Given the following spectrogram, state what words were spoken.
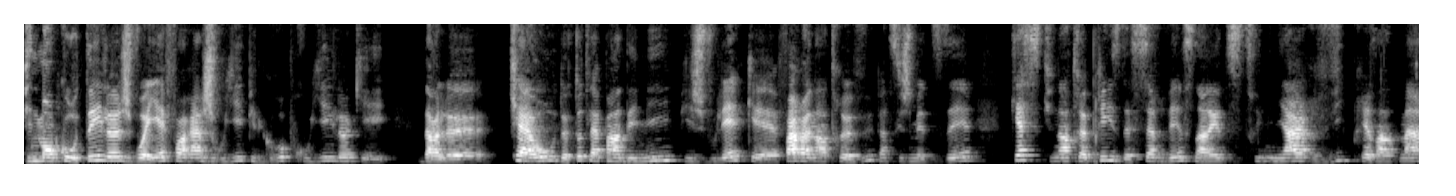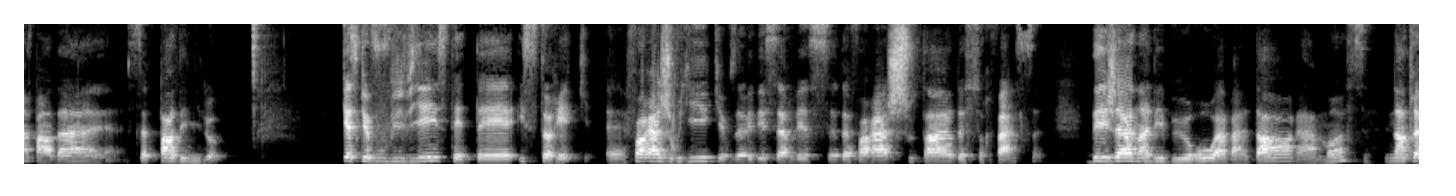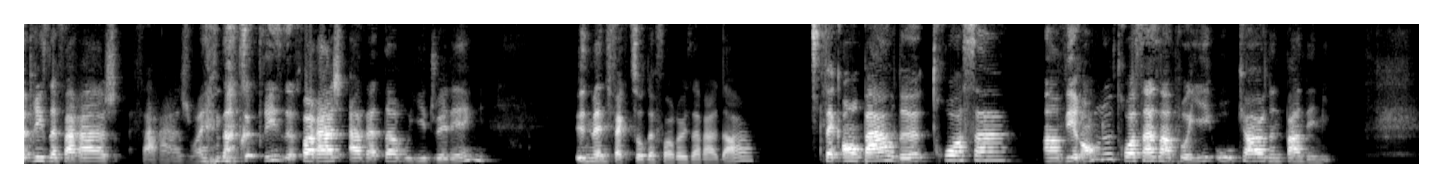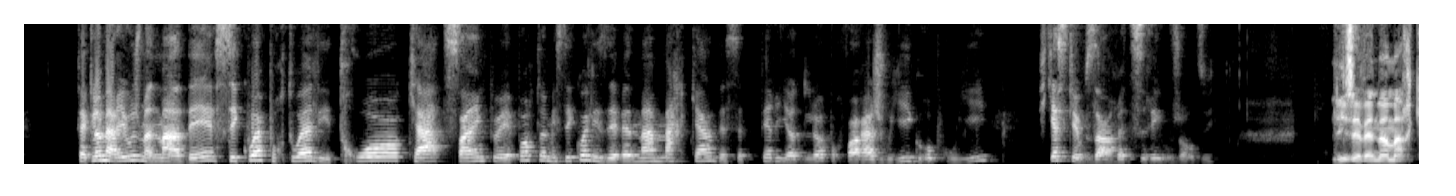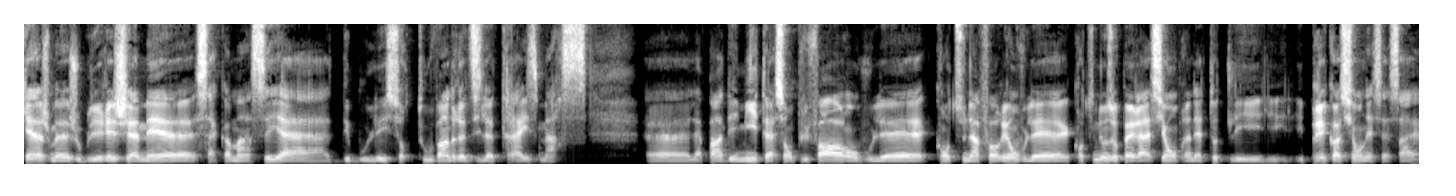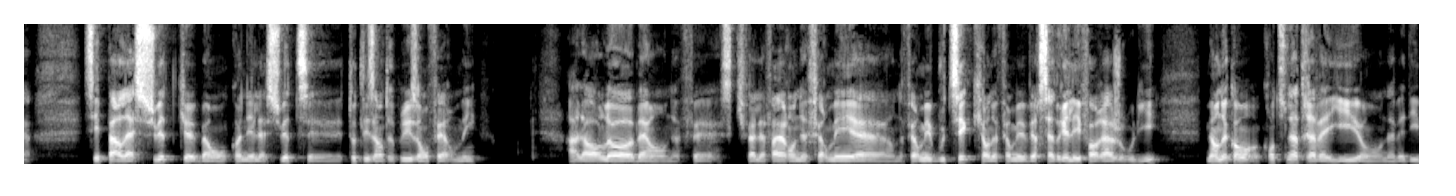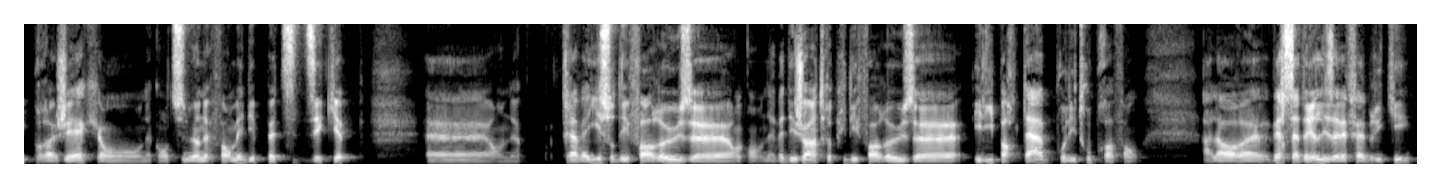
Puis de mon côté, là, je voyais Forage Rouillé puis le groupe Rouillé là, qui est dans le chaos de toute la pandémie. Puis je voulais que, faire une entrevue parce que je me disais, qu'est-ce qu'une entreprise de service dans l'industrie minière vit présentement pendant euh, cette pandémie-là? Qu'est-ce que vous viviez? C'était historique. Euh, forage rouillé, que vous avez des services de forage sous terre, de surface. Déjà dans les bureaux à Val d'Or, à Amos, une entreprise de forage, forage, ouais, une entreprise de forage Avatar Rouillé Drilling, une manufacture de foreuse à Val d'Or. Fait qu'on parle de 300 environ là, 300 employés au cœur d'une pandémie. Fait que là, Mario, je me demandais, c'est quoi pour toi les 3, 4, 5, peu importe, mais c'est quoi les événements marquants de cette période-là pour Forage Rouillé, Groupe Rouillé? Puis qu'est-ce que vous en retirez aujourd'hui? Les événements marquants, je n'oublierai jamais, euh, ça a commencé à débouler surtout vendredi le 13 mars. Euh, la pandémie était à son plus fort. On voulait continuer à forer, on voulait continuer nos opérations, on prenait toutes les, précautions nécessaires. C'est par la suite que, ben, on connaît la suite, toutes les entreprises ont fermé. Alors là, ben, on a fait ce qu'il fallait faire. On a fermé, euh, on a fermé boutique, on a fermé Versadrille et Forages Rouliers. Mais on a continué à travailler. On avait des projets, on a continué, on a formé des petites équipes. Euh, on a sur des foreuses. Euh, on avait déjà entrepris des foreuses euh, héliportables pour les trous profonds. Alors, euh, Versadril les avait fabriquées.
